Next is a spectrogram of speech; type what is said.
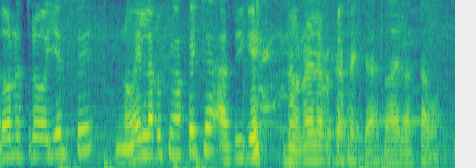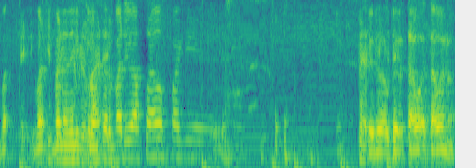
todos nuestros oyentes, no es la próxima fecha, así que No, no es la próxima fecha, nos adelantamos. va- van a tener que varios asados para que. Pero, pero está, está bueno.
